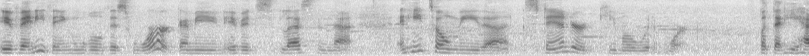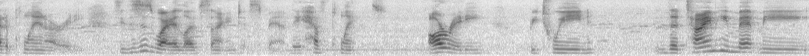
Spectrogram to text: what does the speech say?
if anything, will this work? I mean, if it's less than that. And he told me that standard chemo wouldn't work, but that he had a plan already. See, this is why I love scientists, man. They have plans already between the time he met me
